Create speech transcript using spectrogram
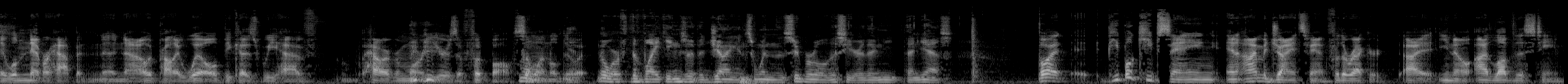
It will never happen. Now it probably will because we have however more years of football. Someone will do it. Or if the Vikings or the Giants win the Super Bowl this year, then then yes. But people keep saying, and I'm a Giants fan for the record. I, you know, I love this team.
